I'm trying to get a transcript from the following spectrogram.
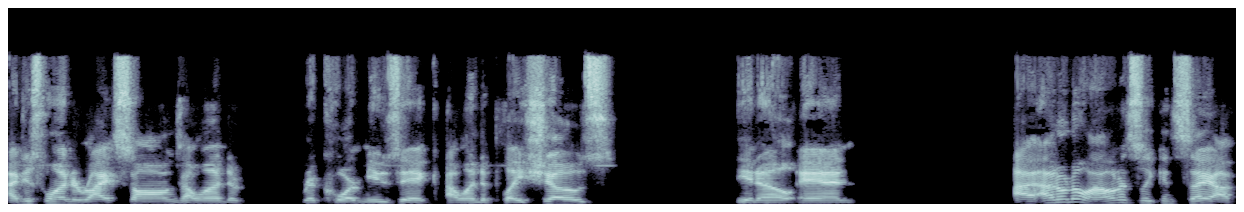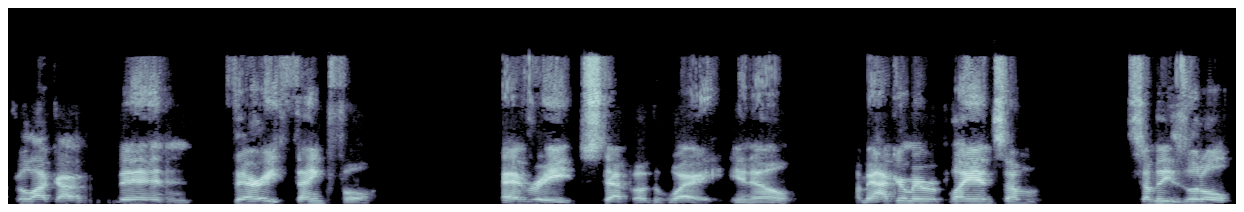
I just wanted to write songs. I wanted to record music. I wanted to play shows, you know, and I, I don't know. I honestly can say I feel like I've been very thankful every step of the way, you know? I mean, I can remember playing some some of these little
